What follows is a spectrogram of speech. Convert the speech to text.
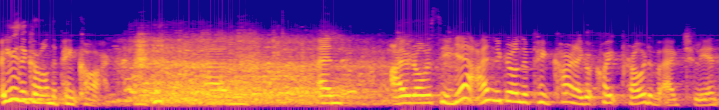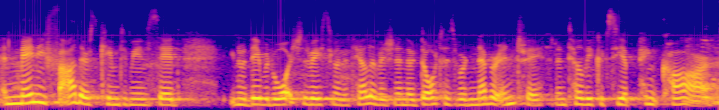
Are you the girl in the pink car? Um, and I would always say, Yeah, I'm the girl in the pink car. And I got quite proud of it actually. And, and many fathers came to me and said, you know, they would watch the racing on the television and their daughters were never interested until they could see a pink car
